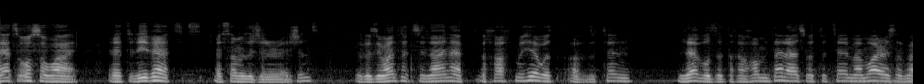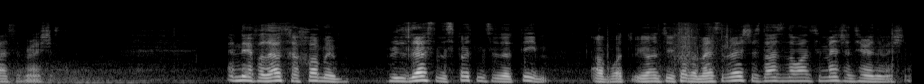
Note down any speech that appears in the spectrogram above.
that's also why they had to leave out some of the generations, because he wanted to line up the Chachma here with, of the ten levels that the Chacham tell us with the ten Mamaris of Maaseh Bereshit. And therefore those Chachamim whose lesson is fit into the theme of what we want to talk about Maaseh Bereshit, those are the ones who mentioned here in the Mishnah.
